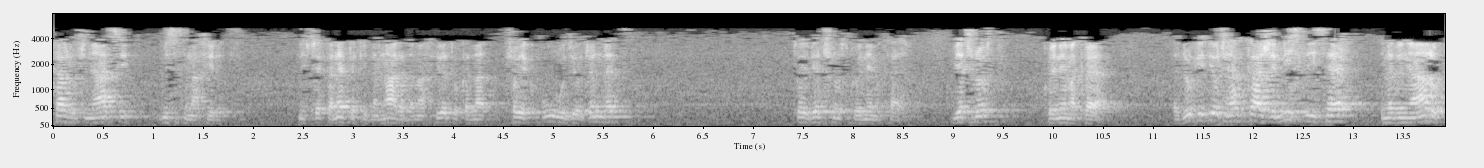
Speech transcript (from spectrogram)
Kažu učenjaci, misli se na ahiret. Njih čeka neprekidna nagrada na ahiretu kada čovjek uđe u džennet. To je vječnost koja nema kraja. Vječnost koji nema kraja. A drugi dio učenjaka kaže, misli se i na dunjaluk.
